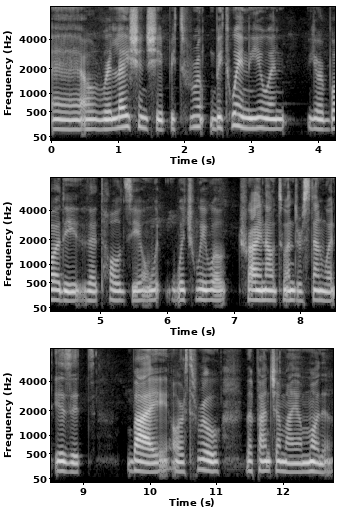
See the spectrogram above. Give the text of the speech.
uh, or relationship between between you and your body that holds you, which we will try now to understand what is it by or through the Panchamaya model.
